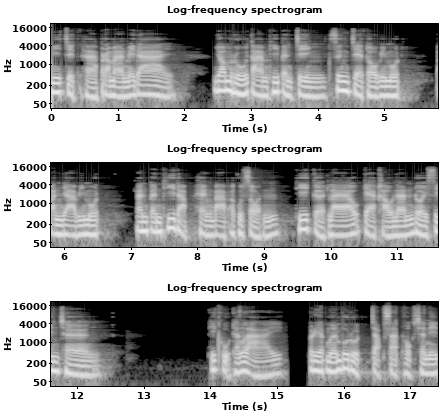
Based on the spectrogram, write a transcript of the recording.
มีจิตหาประมาณไม่ได้ ย่อมรู้ตามที่เป็นจริง ซึ่งเจโตวิมุตติ ปัญญาวิมุตติ อันเป็นที่ดับแห่งบาปอากุศลที่เกิดแล้วแก่เขานั้นโดยสิ้นเชิงภิขุทั้งหลาย เปรียบเหมือนบุรุษจับสัตว์หกชนิด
